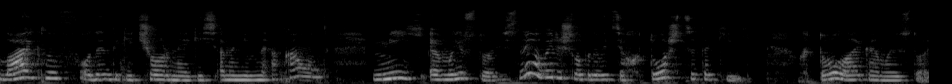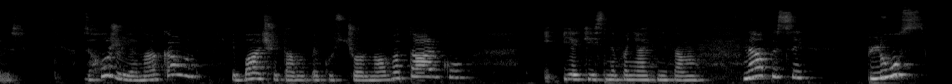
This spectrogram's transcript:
лайкнув один такий чорний якийсь анонімний аккаунт мій, е, мою сторіс. Ну, я вирішила подивитися, хто ж це такий, хто лайкає мою сторіс. Заходжу я на аккаунт і бачу там якусь чорну аватарку, якісь непонятні там написи, плюс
